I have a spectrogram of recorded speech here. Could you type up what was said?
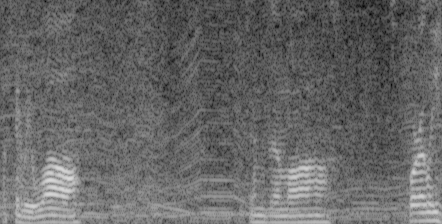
That's gonna be wall. Sends them all squirrely.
